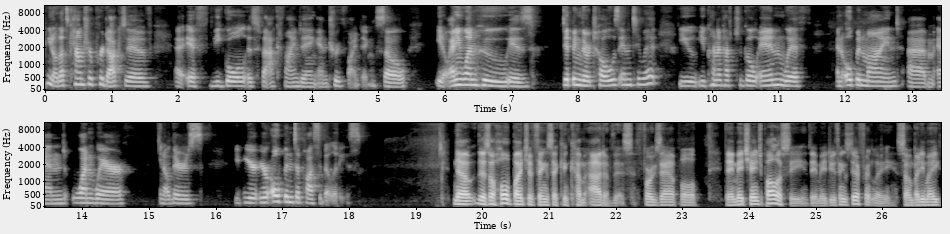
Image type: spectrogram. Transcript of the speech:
you know, that's counterproductive uh, if the goal is fact finding and truth finding. So you know anyone who is dipping their toes into it you you kind of have to go in with an open mind um, and one where you know there's you're you're open to possibilities now there's a whole bunch of things that can come out of this for example they may change policy they may do things differently somebody might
